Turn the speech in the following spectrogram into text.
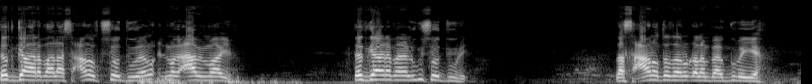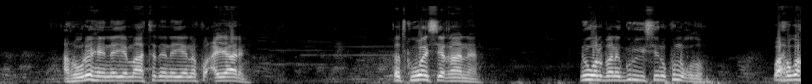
Dad gaara baa laascaanood ku soo duulay anu cid magacaabi maayo. Dad gaara baana lagu soo duulay laascaanood dadaan u dhalan baa gubaya. Carruuraheenna iyo maatadeenna yayna ku cayaarin. Dadku ways yaqaanaan nin walbana gurigiisa inuu ku noqdo wax uga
